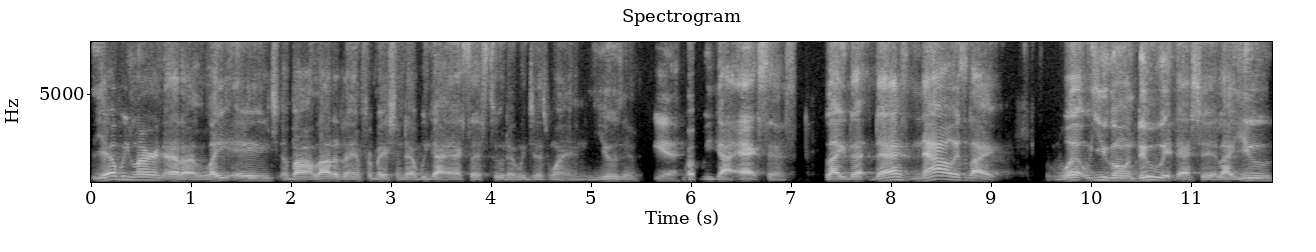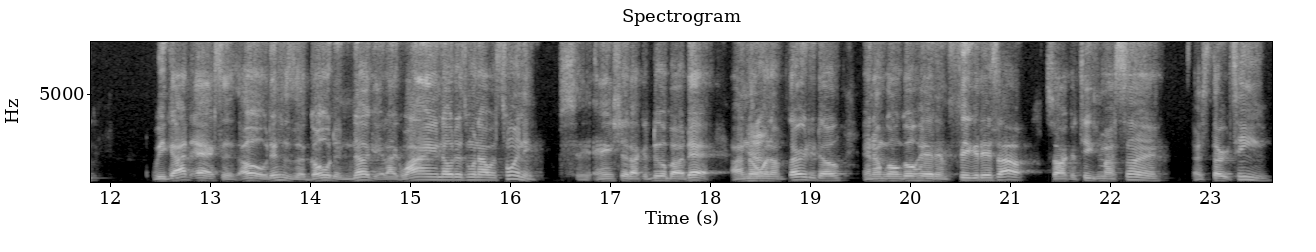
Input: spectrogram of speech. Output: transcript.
yeah, we learned at a late age about a lot of the information that we got access to that we just wasn't using, Yeah. but we got access. Like that, that's now it's like, what you gonna do with that shit? Like you, we got access. Oh, this is a golden nugget. Like, why I ain't know this when I was 20? Shit, ain't shit I could do about that. I know Yeah. when I'm 30 though, and I'm gonna go ahead and figure this out so I can teach my son that's 13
